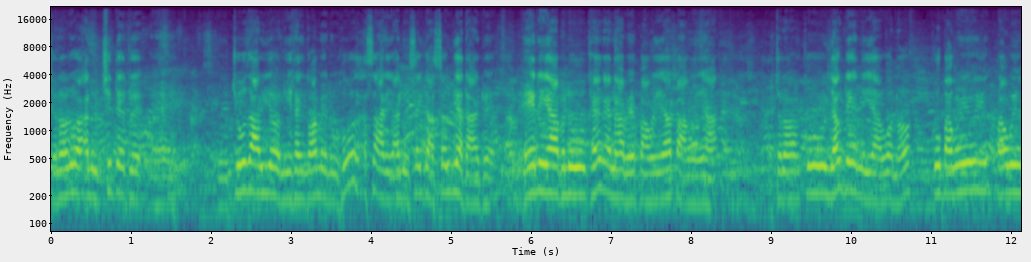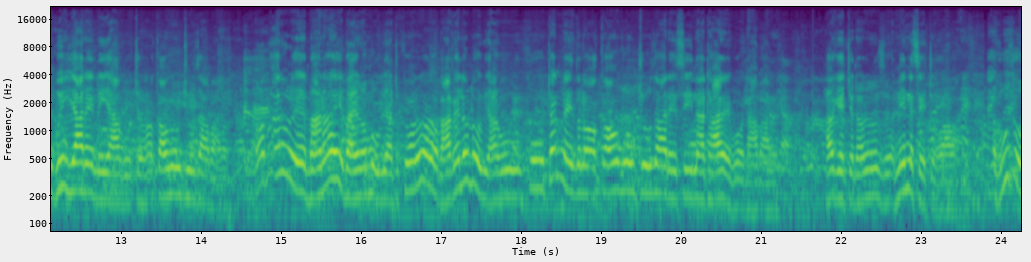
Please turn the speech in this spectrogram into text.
ကျွန်တော်တို့ကအဲ့လိုချစ်တဲ့အတွက်အဲဟိုစ조사ပြီးတော့နေထိုင်သွားမယ်လို့ဟိုအစာတွေအဲ့လိုစိတ်ကဆုံးဖြတ်ထားတဲ့အတွက်ဘယ်နေရာဘယ်လိုခန်းကဏ္ဍပဲပါဝင်ရပါဝင်ရကျွန်တော်ကိုရောက်တဲ့နေရာပေါ့နော်ကိုပါဝင်ပါဝင်ခွင့်ရတဲ့နေရာကိုကျွန်တော်အကောင်းဆုံးစူးစမ်းပါတယ်။ဟောအဲ့လိုလေမာနာတွေဘာလို့မဟုတ်ဗျာတကွန်တော့ဘာပဲလုပ်လို့ဗျာဟိုကိုတက်နိုင်သလိုအကောင်းဆုံးစူးစမ်းတယ်စေနာထားတယ်ပေါ့ဒါပါပဲ။ ဟုတ်ကဲ့ကျွန်တော်တို့ဆိုအနည်း20ကျော်သွားပါတယ်။အခုဆို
